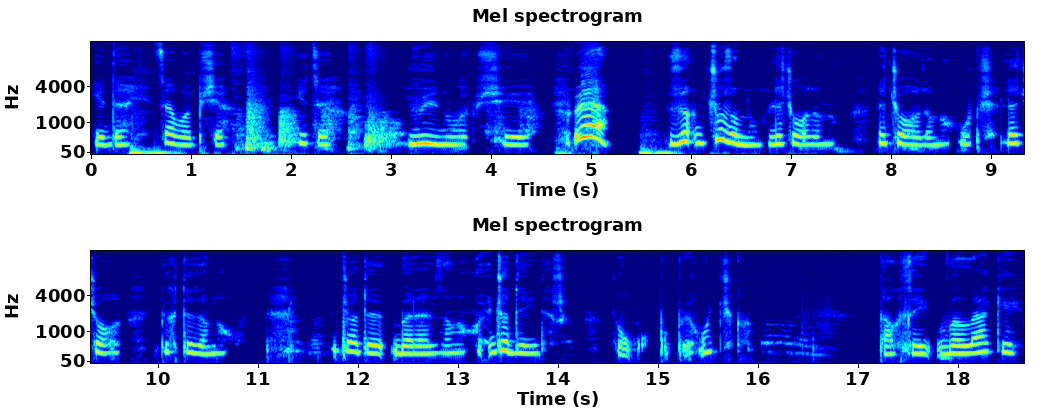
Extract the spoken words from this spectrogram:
іде? Це вообще. І це. Він вообще. Е! За... Чого за мною? Для чого за мною? Для чого за мною? Вообще? Для чого? Бігти за мною. Чого ти береш за мною? Чого ти йдеш? Цього попригончика. Так, цей великий,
